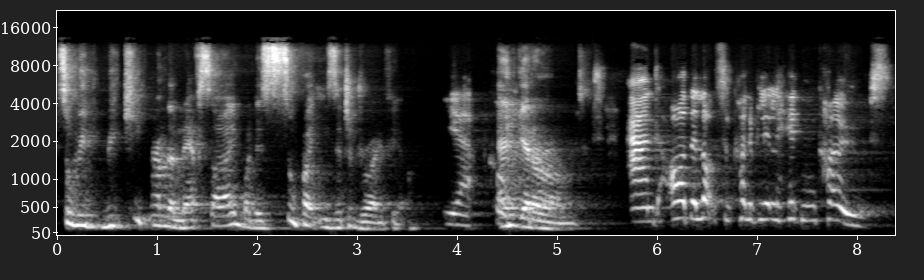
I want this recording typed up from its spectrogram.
So we, we keep on the left side, but it's super easy to drive here. Yeah, cool. And get around. And are there lots of kind of little hidden coves?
